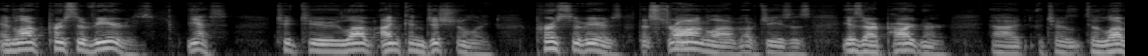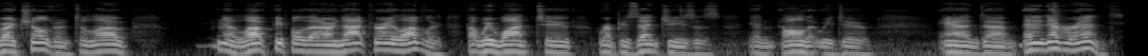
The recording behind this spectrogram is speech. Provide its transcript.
And love perseveres. Yes, to, to love unconditionally, perseveres. The strong love of Jesus is our partner uh, to, to love our children, to love, you know, love people that are not very lovely, but we want to represent Jesus in all that we do. And, um, and it never ends.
